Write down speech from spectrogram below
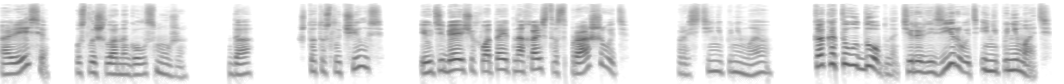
«Олеся?» — услышала она голос мужа. «Да. Что-то случилось? И у тебя еще хватает нахальства спрашивать?» «Прости, не понимаю». «Как это удобно — терроризировать и не понимать.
